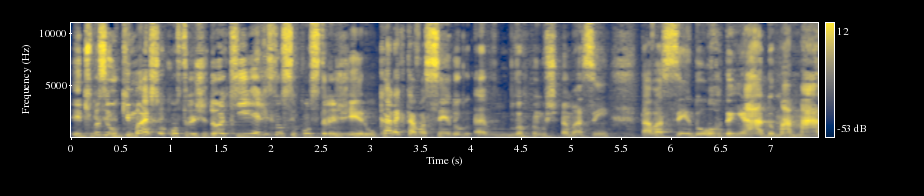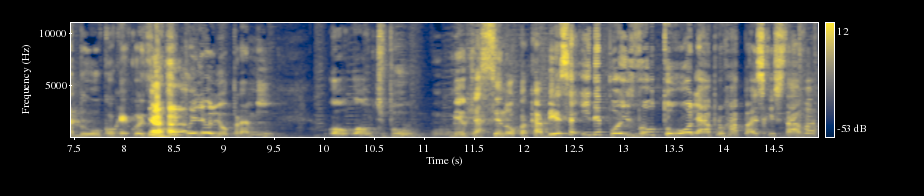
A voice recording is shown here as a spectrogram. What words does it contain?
E, tipo assim, o que mais foi constrangedor é que eles não se constrangeram. O cara que tava sendo, é, vamos chamar assim, tava sendo ordenhado, mamado ou qualquer coisa Aham. tipo, ele olhou pra mim. Ou, ou, tipo, meio que acenou com a cabeça e depois voltou a olhar pro rapaz que estava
